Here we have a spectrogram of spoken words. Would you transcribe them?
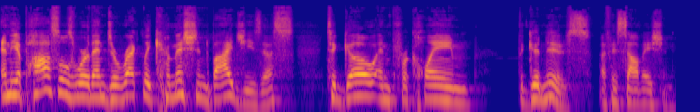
And the apostles were then directly commissioned by Jesus to go and proclaim the good news of his salvation.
